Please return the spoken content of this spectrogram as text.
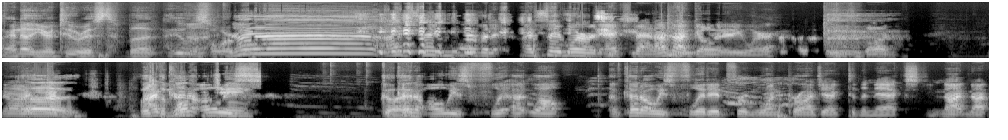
I know you're a tourist, but it was Uh, horrible. nah, I'd say more of an I'd say more of an expat. I'm not going anywhere. It's fun. No, I, Uh, but I've kind of always Go kind of always flit. Well, I've kind of always flitted from one project to the next. Not not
